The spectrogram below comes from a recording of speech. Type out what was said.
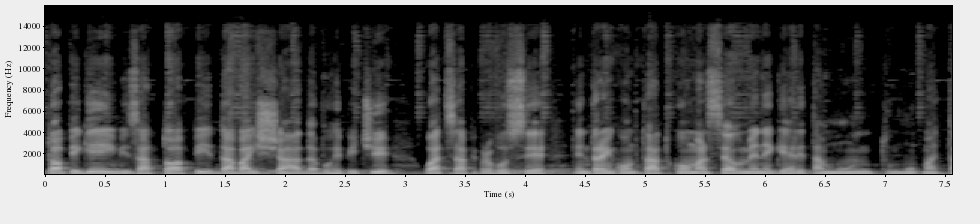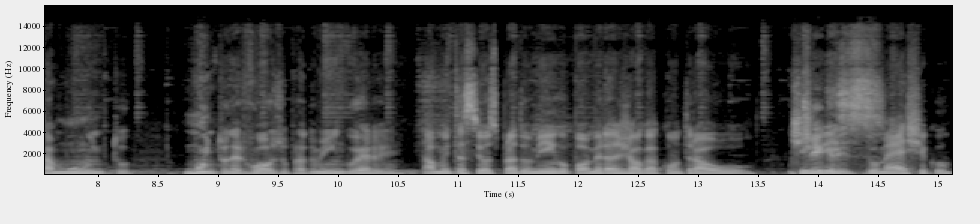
Top Games, a top da Baixada. Vou repetir, WhatsApp para você entrar em contato com o Marcelo Meneghelli. Tá muito, mu mas tá muito, muito nervoso para domingo ele? Tá muito ansioso para domingo. O Palmeiras joga contra o Tigres, Tigres. do México.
